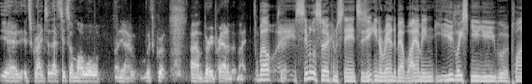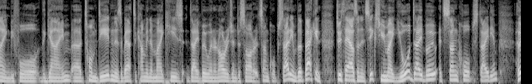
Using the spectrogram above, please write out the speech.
yeah, it's great. So that sits on my wall you know, with um, very proud of it, mate. Well, so. similar circumstances in a roundabout way. I mean, you at least knew you were playing before the game. Uh, Tom Dearden is about to come in and make his debut in an Origin decider at Suncorp Stadium. But back in 2006, you made your debut at Suncorp Stadium. Who,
